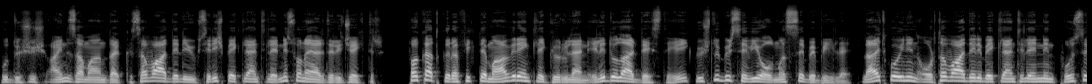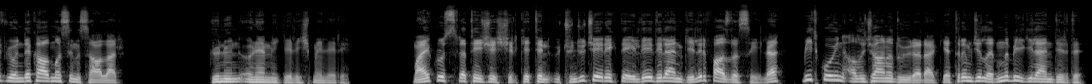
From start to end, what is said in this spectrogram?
Bu düşüş aynı zamanda kısa vadeli yükseliş beklentilerini sona erdirecektir. Fakat grafikte mavi renkle görülen 50 dolar desteği güçlü bir seviye olması sebebiyle Litecoin'in orta vadeli beklentilerinin pozitif yönde kalmasını sağlar. Günün önemli gelişmeleri MicroStrateji şirketin 3. çeyrekte elde edilen gelir fazlasıyla Bitcoin alacağını duyurarak yatırımcılarını bilgilendirdi.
